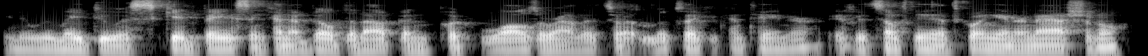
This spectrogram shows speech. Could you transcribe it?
You know, we may do a skid base and kind of build it up and put walls around it so it looks like a container. If it's something that's going international,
